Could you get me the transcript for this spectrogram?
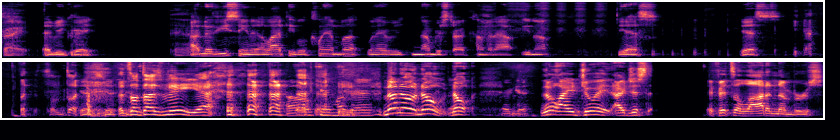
right That'd be great. I yeah. don't know if you've seen it. A lot of people clam up whenever numbers start coming out. You know. Yes. Yes. yeah sometimes Yes, yes, and sometimes me yeah Oh, okay, my bad. no no no no Okay. No, I enjoy it. I just if it's a lot of numbers,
